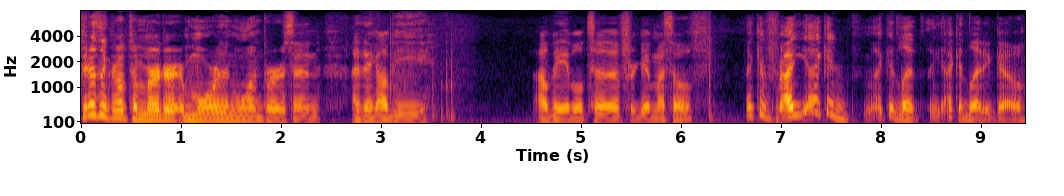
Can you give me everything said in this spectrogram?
if it doesn't grow up to murder more than one person i think i'll be i'll be able to forgive myself. I could i, I could i could let i could let it go.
